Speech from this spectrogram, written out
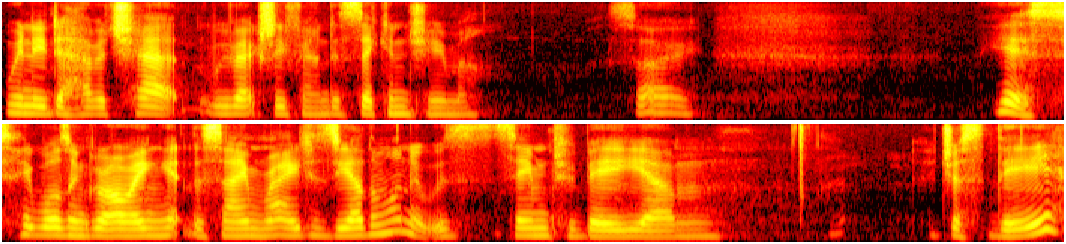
we need to have a chat. We've actually found a second tumour." So, yes, it wasn't growing at the same rate as the other one. It was seemed to be um, just there,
